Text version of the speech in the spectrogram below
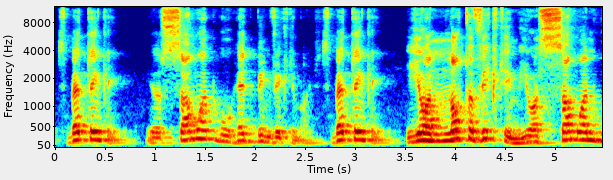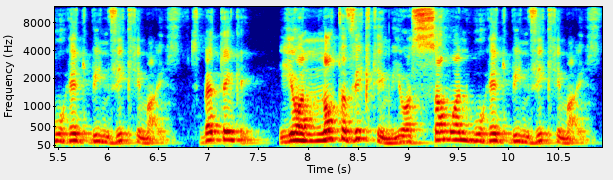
It's bad thinking. You're someone who had been victimized. It's bad thinking. You are not a victim. You are someone who had been victimized. It's bad thinking. You are not a victim. You are someone who had been victimized.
